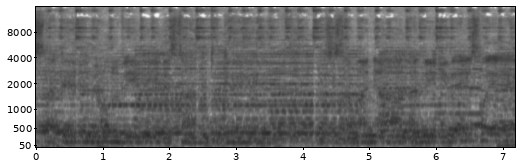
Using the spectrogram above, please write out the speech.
Hasta que me olvides tanto que no es mañana ni después.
